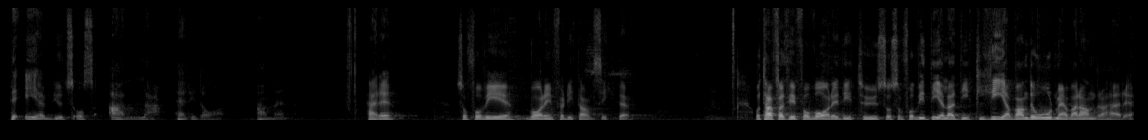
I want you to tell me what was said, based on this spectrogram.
det erbjuds oss alla här idag. Amen. Herre, så får vi vara inför ditt ansikte. Och tack för att vi får vara i ditt hus och så får vi dela ditt levande ord med varandra, Herre.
